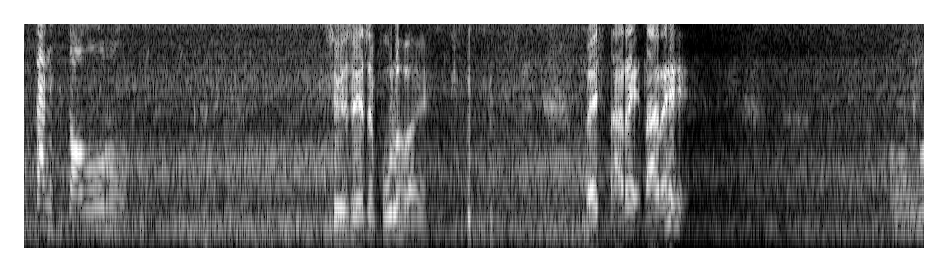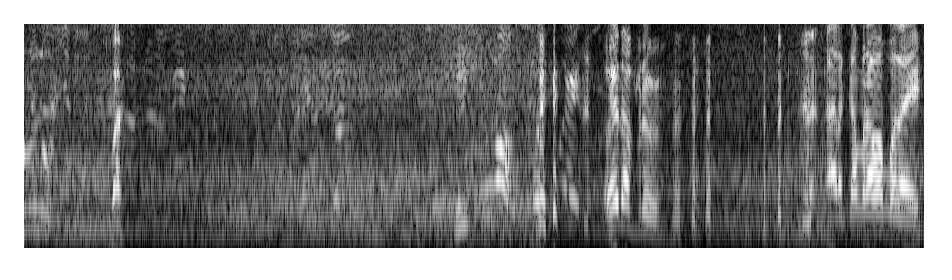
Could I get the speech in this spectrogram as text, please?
Telaten si tok loro. Suwe-suwe 10 bang. Wes tarik, tarik. Oh, ngono lho. Wah, Iku lho. oh ta bro. Arekam berapa mulai?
